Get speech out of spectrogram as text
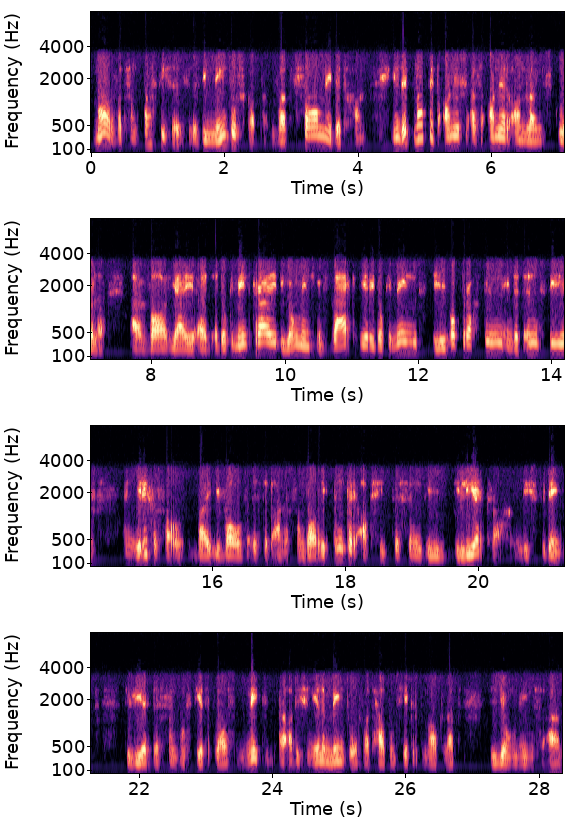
Maar wat fantasties is, is die mentorskap wat saam met dit gaan. En dit maak dit anders as ander aanlyn skole uh, waar jy 'n uh, dokument kry, die jong mens moet werk deur die dokument, die opdrag doen en dit instuur In hierdie geval by Evolve is dit anders van daardie interaksie tussen die die leerkrag en die student. Die leerder vind nog steeds plaas met 'n addisionele mentor wat help om seker te maak dat die jong mens um,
